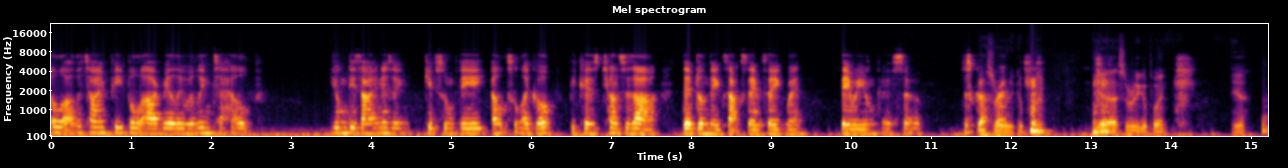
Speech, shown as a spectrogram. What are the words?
a lot of the time people are really willing to help young designers and give somebody else a leg up because chances are they've done the exact same thing when they were younger. So just go That's a for really it. good point. yeah, that's a really good point. Yeah, and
